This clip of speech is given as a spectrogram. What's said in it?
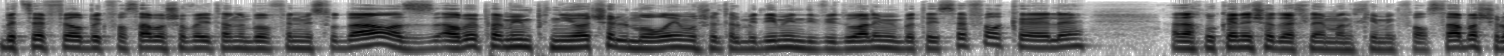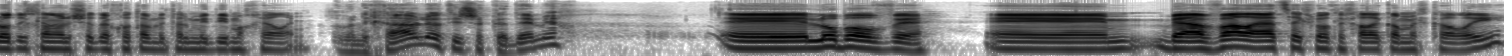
בית ספר בכפר סבא שעובד איתנו באופן מסודר, אז הרבה פעמים פניות של מורים או של תלמידים אינדיבידואליים מבתי ספר כאלה, אנחנו כן נשדך להם מנחים מכפר סבא, שלא תתכנו לשדך אותם לתלמידים אחרים. אבל אני חייב להיות איש אקדמיה? אה, לא בהווה. אה, בעבר היה צריך להיות לך רקע מחקרי,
